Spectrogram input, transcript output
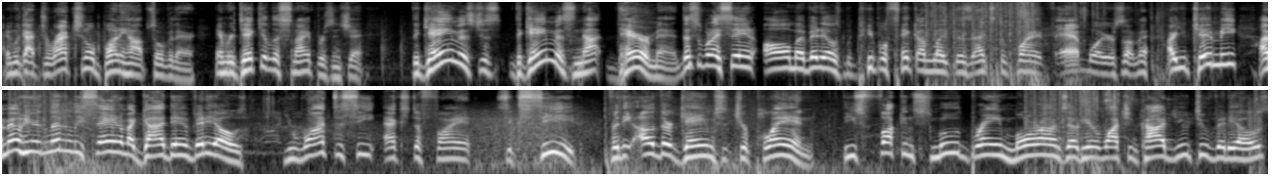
And we got directional bunny hops over there and ridiculous snipers and shit. The game is just the game is not there, man. This is what I say in all my videos, but people think I'm like this XDefiant fanboy or something. Man. Are you kidding me? I'm out here literally saying in my goddamn videos, you want to see XDefiant succeed for the other games that you're playing. These fucking smooth brain morons out here watching COD YouTube videos,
